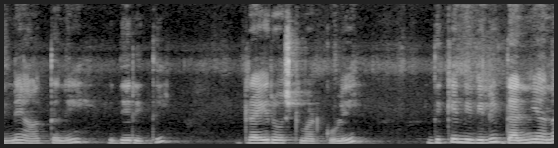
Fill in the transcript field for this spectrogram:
ಎಣ್ಣೆ ಹಾಕ್ತಾನೆ, ಇದೇ ರೀತಿ ಡ್ರೈ ರೋಸ್ಟ್ ಮಾಡ್ಕೊಳ್ಳಿ. ಇದಕ್ಕೆ ನೀವಿಲ್ಲಿ ಧನ್ಯನ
